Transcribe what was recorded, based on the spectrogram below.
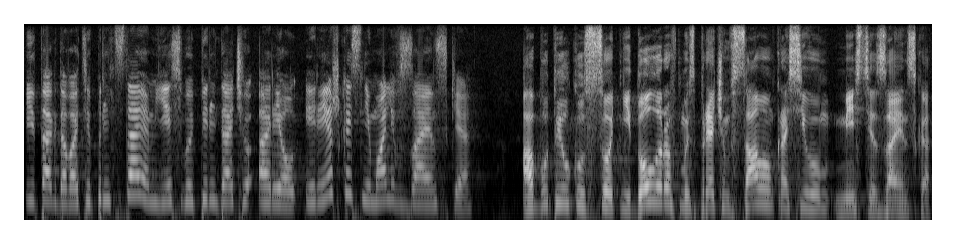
Итак, давайте представим, если бы передачу «Орел и решка» снимали в Заинске. А бутылку с сотней долларов мы спрячем в самом красивом месте Заинска.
